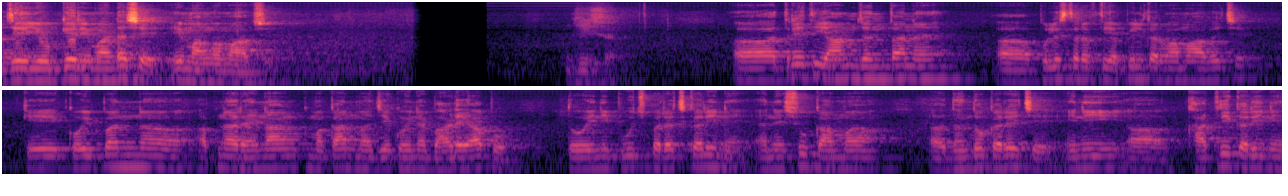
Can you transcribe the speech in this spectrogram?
જે યોગ્ય રિમાન્ડ હશે એ માંગવામાં આવશે. જી સર. અત્રેથી આમ જનતાને પોલીસ તરફથી અપીલ કરવામાં આવે છે કે કોઈ પણ આપના રહેણાંક મકાનમાં જે કોઈને ભાડે આપો તો એની પૂછપરછ કરીને અને શું કામમાં ધંધો કરે છે એની ખાતરી કરીને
